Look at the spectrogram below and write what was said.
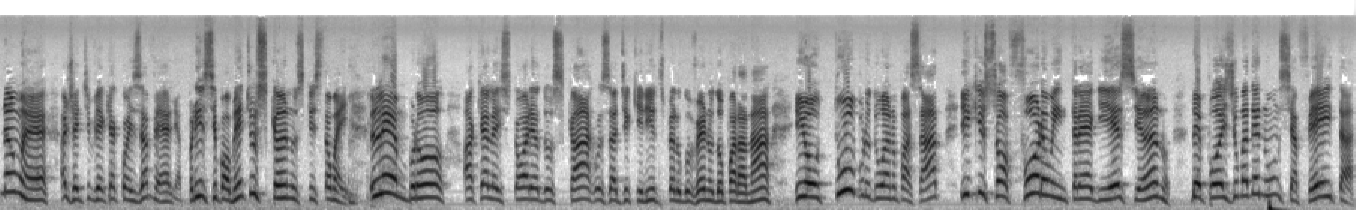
não é, a gente vê que é coisa velha, principalmente os canos que estão aí. Lembrou aquela história dos carros adquiridos pelo governo do Paraná em outubro do ano passado e que só foram entregues esse ano depois de uma denúncia feita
